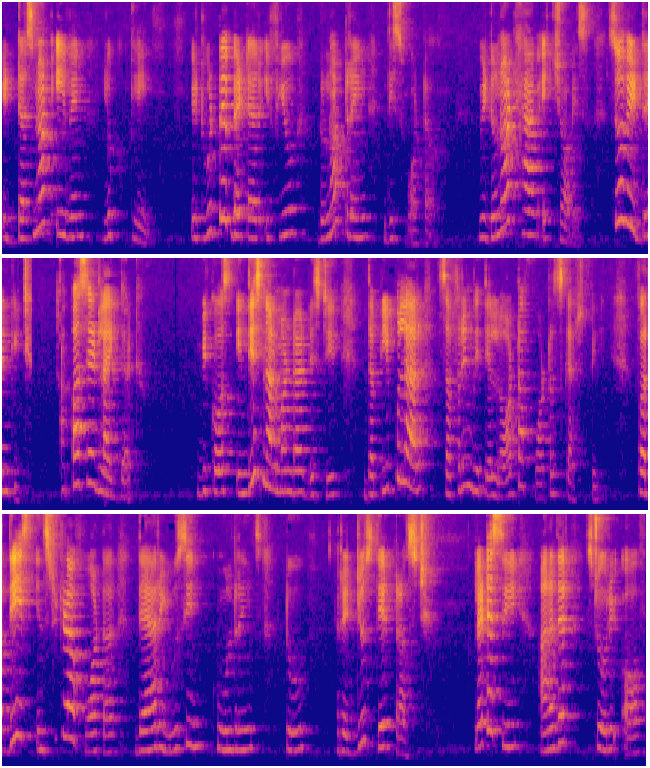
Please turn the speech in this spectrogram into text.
It does not even look clean. It would be better if you do not drink this water. We do not have a choice, so we drink it. Appa said like that. Because in this Nalgonda district, the people are suffering with a lot of water scarcity. For this, instead of water, they are using cool drinks to reduce their thirst. Let us see another story of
